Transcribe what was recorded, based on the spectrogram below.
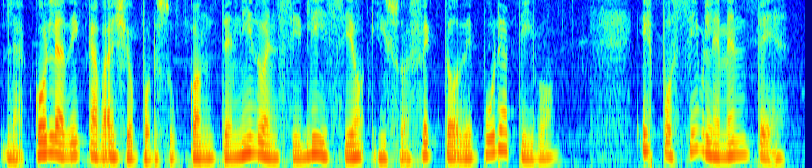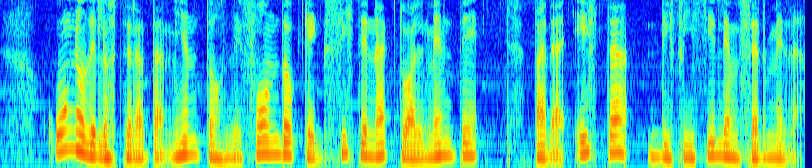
la cola de caballo por su contenido en silicio y su efecto depurativo es posiblemente uno de los tratamientos de fondo que existen actualmente para esta difícil enfermedad.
